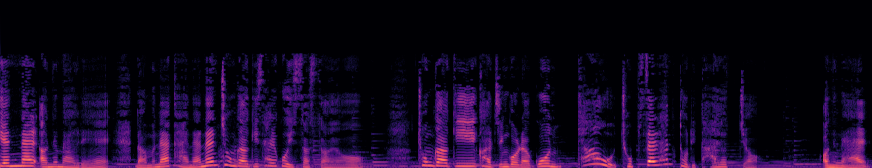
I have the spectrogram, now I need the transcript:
옛날 어느 마을에 너무나 가난한 총각이 살고 있었어요. 총각이 가진 거라곤 겨우 좁쌀 한 톨이 다였죠. 어느 날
